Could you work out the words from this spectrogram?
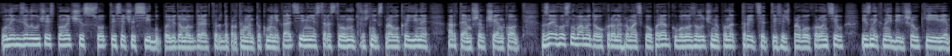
У них взяли участь понад 600 тисяч осіб. Повідомив директор департаменту комунікації Міністерства внутрішніх справ України Артем Шевченко. За його словами, до охорони громадського порядку було залучено понад 30 тисяч правоохоронців правоохоронців, із них найбільше в Києві.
